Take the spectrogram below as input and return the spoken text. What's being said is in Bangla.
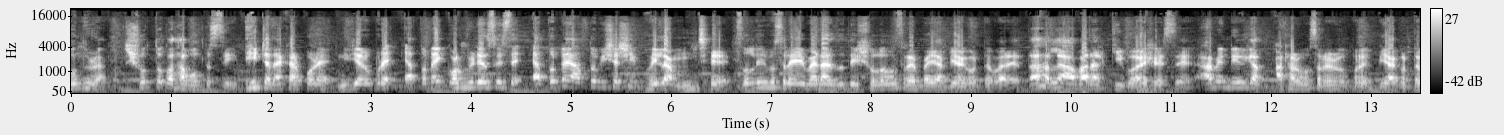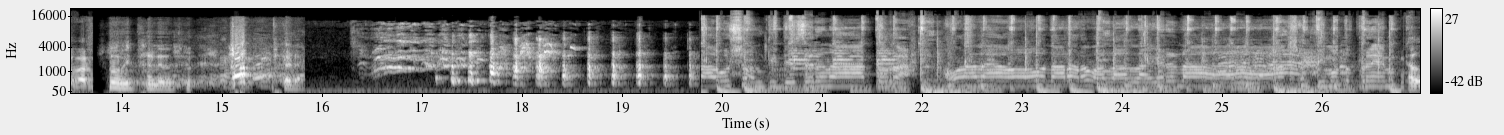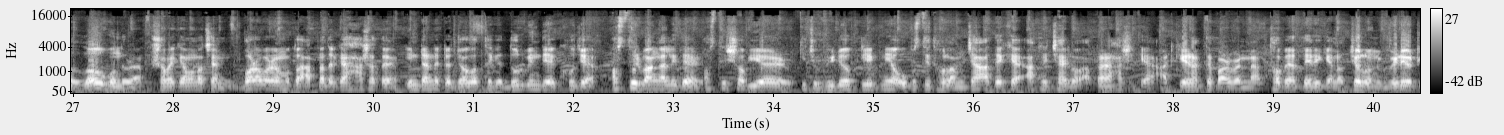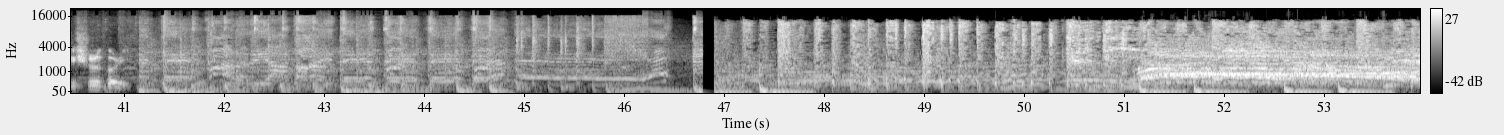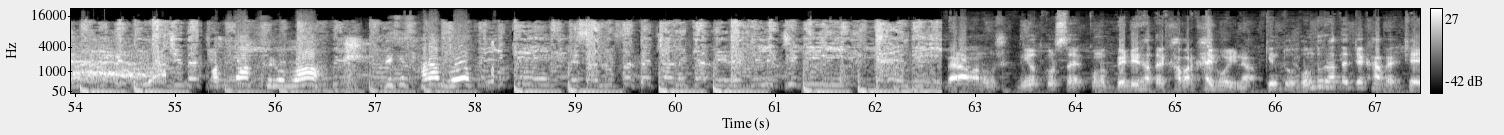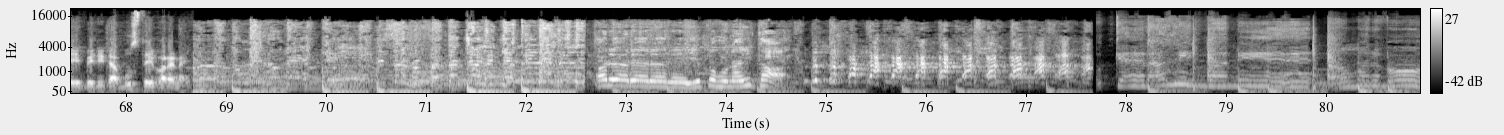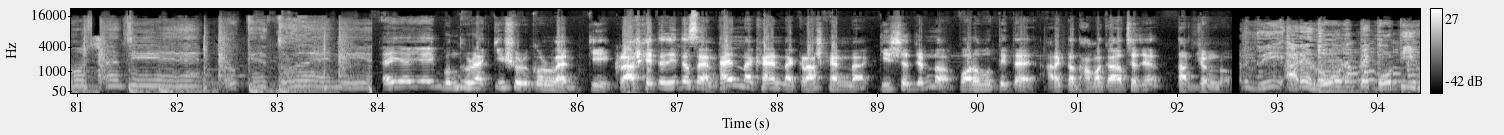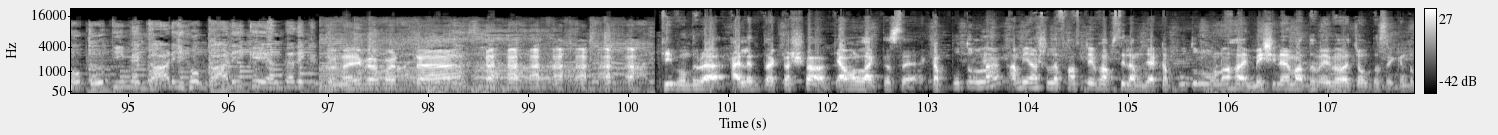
বন্ধুরা সত্য কথা বলতেছি। এইটা দেখার পরে নিজের উপরে এতটাই কনফিডেন্স হয়েছে এতটাই আত্মবিশ্বাসী হইলাম যে চল্লিশ বছরে এই বেড়া যদি ষোলো বছরের ভাইয়া বিয়া করতে পারে তাহলে আবার আর কি বয়স হয়েছে আমি নির্গাত আঠারো বছরের উপরে বিয়া করতে পারব। শান্তি দেশের না তোরা হ্যালো বন্ধুরা। সবাই কেমন আছেন? বরাবরের মতো আপনাদেরকে হাসাতে ইন্টারনেটের জগৎ থেকে দূরবীন দিয়ে খুঁজে অস্থির বাঙালিদের অস্থির সব বিয়ের কিছু ভিডিও ক্লিপ নিয়ে উপস্থিত হলাম, যা দেখে আপনি চাইলেও আপনার হাসিকে আটকিয়ে রাখতে পারবেন না। তবে আর দেরি কেন? চলুন ভিডিওটি শুরু করি। Astaghfirullah. This is haram, bro. বেড়া মানুষ নিয়ত করছে কোনো বেডির হাতে খাবার খাইবই না কিন্তু বন্ধুর হাতের যে খাবে সে এই বেডিটা বুঝতেই পারে নাই अरे अरे अरे अरे ये तो होना ही था এই এই এই বন্ধুরা কি শুরু করলেন? কি ক্রাশ খেতে দিতেছেন? না না ক্রাশ না। কিসের জন্য? পরবর্তীতে আরেকটা ধামাকা আছে যে তার জন্য। আরে রোড পে কোটি হো কোটি মে গাড়ি হো গাড়ি কে অন্দর ব্যাপারটা। কি বন্ধুরা খাইলেন তো একটা শখ কেমন লাগতেছে? একটা পুতুল না? আমি আসলে ফার্স্টে ভাবছিলাম যে একটা পুতুল মনে হয় মেশিনের মাধ্যমে এভাবে চলতেছে কিন্তু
